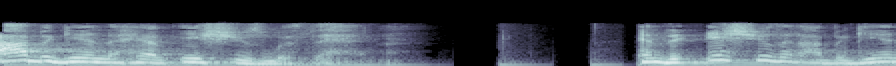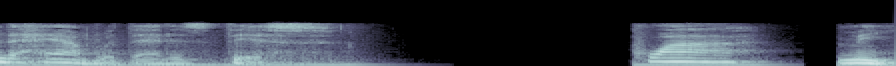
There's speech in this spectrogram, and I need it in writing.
I began to have issues with that. And the issue that I began to have with that is this Why me?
